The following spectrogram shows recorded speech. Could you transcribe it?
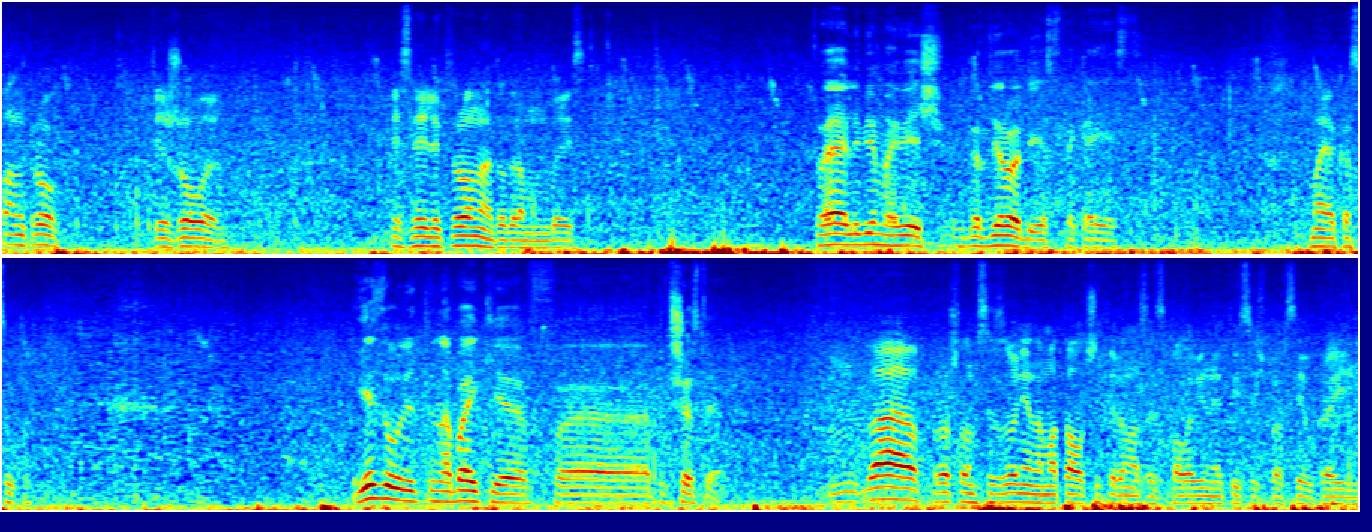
Панк-рок тяжелый. Если электронная, то драм н. Твоя любимая вещь в гардеробе, если такая есть. Моя косуха. Ездил ли ты на байке в э, путешествие? М, Да, в прошлом сезоне намотал 14 с половиной тысяч по всей Украине.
